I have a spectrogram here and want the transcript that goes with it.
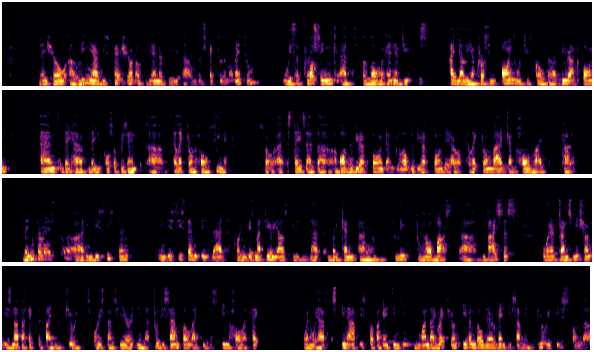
They show a linear dispersion of the energy uh, with respect to the momentum with a crossing at a low energies, ideally a crossing point, which is called a Dirac point. And they have, they also present uh, electron hole symmetry. So uh, states that uh, above the Dirac point and below the Dirac point, they are of electron-like and hole-like character. The interest uh, in this system, in these systems is that, or in these materials, is that they can um, lead to robust uh, devices where transmission is not affected by impurities. For instance, here in a 2D sample, like in the spin Hall effect, when we have spin up is propagating in one direction, even though there may be some impurities on the,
